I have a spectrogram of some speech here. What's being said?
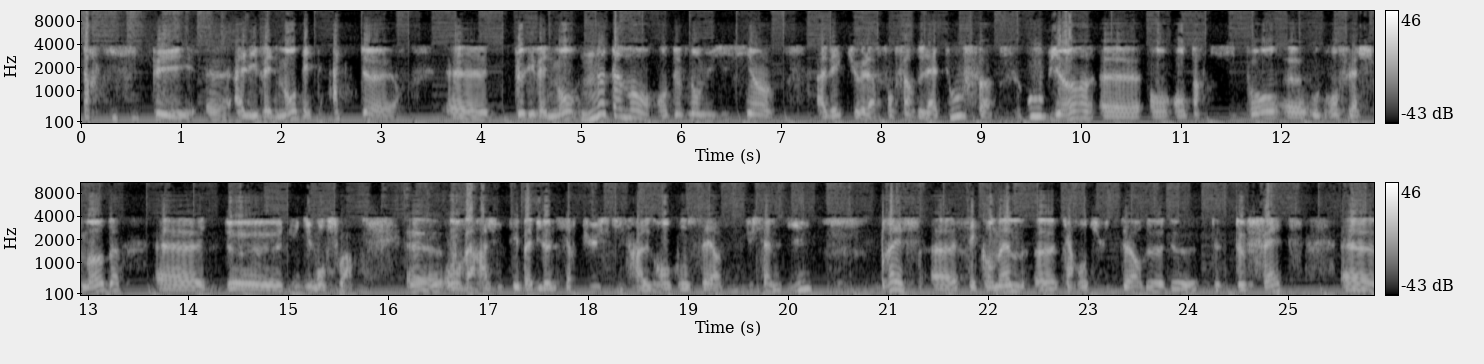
participer à l'événement, d'être acteur de l'événement, notamment en devenant musicien avec la fanfare de la touffe, ou bien en, participant au grand flash mob du dimanche soir. On va rajouter Babylon Circus qui sera le grand concert du samedi. Bref, euh, c'est quand même euh, 48 heures de, de, de, de fête. Euh,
